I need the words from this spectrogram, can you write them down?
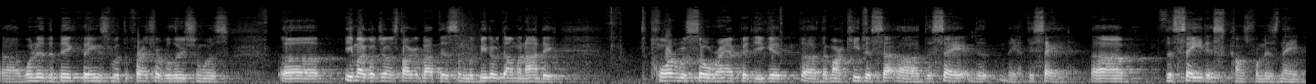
Uh, one of the big things with the French Revolution was, uh, E. Michael Jones talked about this in Libido Dominandi. Porn was so rampant, you get uh, the Marquis de, uh, de, Sade, de, yeah, de Sade. Uh, the sadist comes from his name.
